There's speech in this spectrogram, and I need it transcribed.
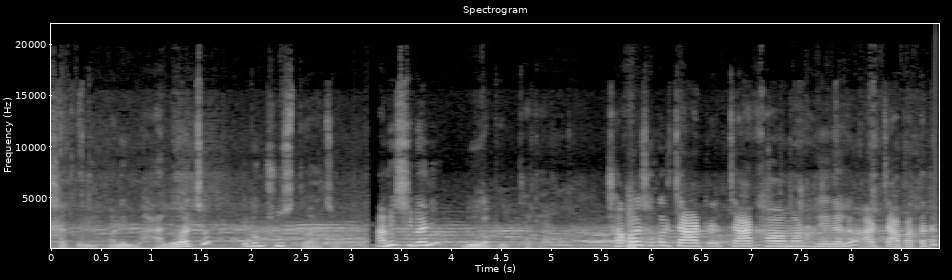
আশা করি অনেক ভালো আছো এবং সুস্থ আছো। আমি শিবানী, দুর্গাপুর থেকে। সকাল সকাল চা চা খাওয়া আমার হয়ে গেল আর চা পাতাটা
